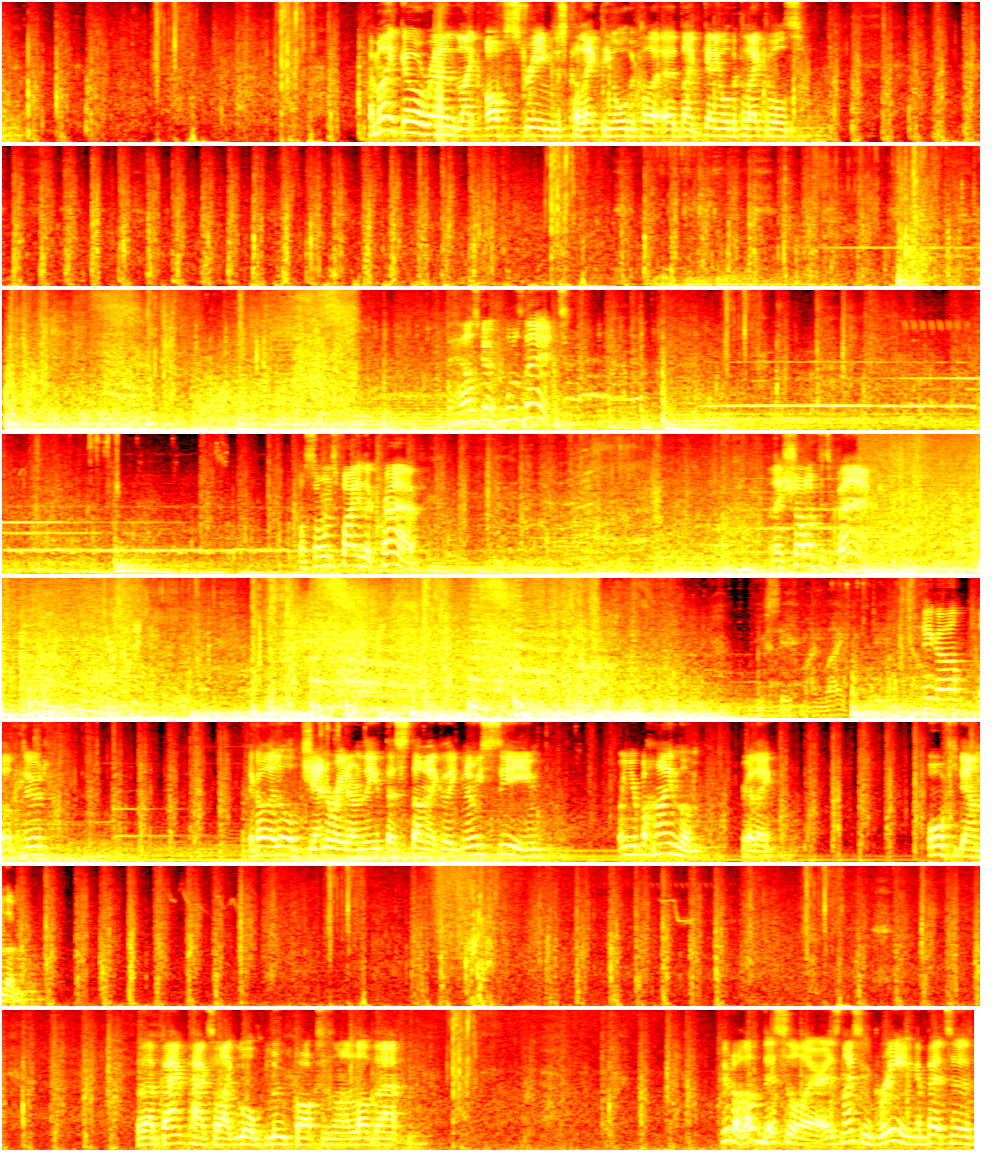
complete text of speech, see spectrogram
I might go around like off stream just collecting all the uh, like getting all the collectibles. Someone's fighting the crab. And they shot off its back. You saved my life. Here you go, little dude. They got a little generator underneath their stomach that you can only see when you're behind them, really. Or if you down them. But their backpacks are like little blue boxes and I love that. Dude, I love this little area. It's nice and green compared to.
